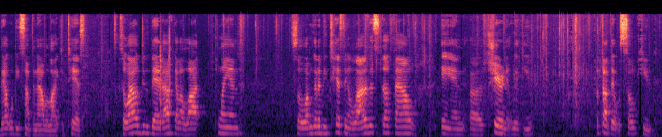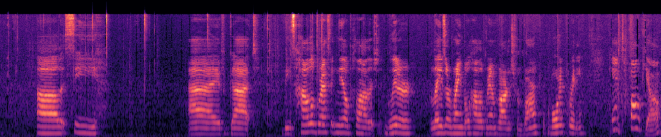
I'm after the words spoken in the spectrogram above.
That would be something I would like to test. So I'll do that. I've got a lot planned. So I'm going to be testing a lot of this stuff out and uh, sharing it with you. I thought that was so cute. Uh, let's see. I've got these holographic nail polish glitter laser rainbow hologram varnish from Born, Born Pretty. Can't talk, y'all.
